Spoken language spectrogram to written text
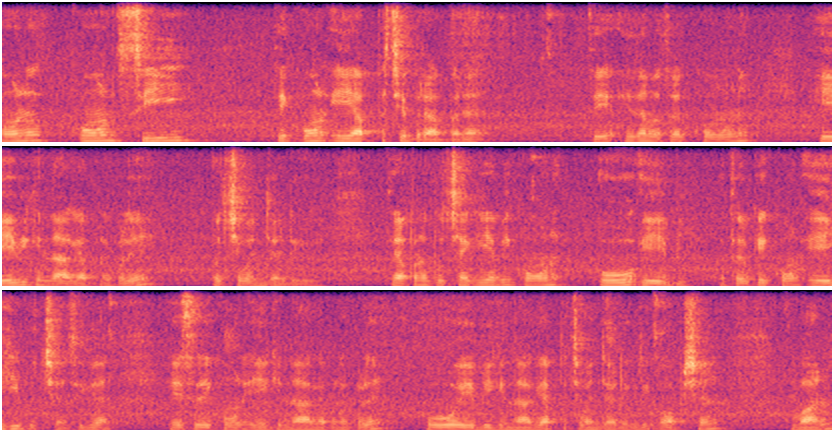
ਹੁਣ ਕੋਣ ਸੀ ਤੇ ਕੋਣ A ਆਪਸ 'ਚ ਬਰਾਬਰ ਹੈ? ਤੇ ਇਹਦਾ ਮਤਲਬ ਕੋਣ A ਵੀ ਕਿੰਨਾ ਆ ਗਿਆ ਆਪਣੇ ਕੋਲੇ? 55 ਡਿਗਰੀ ਤੇ ਆਪਾਂ ਨੂੰ ਪੁੱਛਿਆ ਕੀ ਹੈ ਵੀ ਕੋਣ OAB ਮਤਲਬ ਕਿ ਕੋਣ A ਹੀ ਪੁੱਛਿਆ ਸੀਗਾ। ਇਸ ਲਈ ਕੋਣ A ਕਿੰਨਾ ਆ ਗਿਆ ਆਪਣੇ ਕੋਲੇ? ਓ ਏ ਬੀ ਕਿੰਨਾ ਆ ਗਿਆ? 55 ਡਿਗਰੀ ਆਪਸ਼ਨ 1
